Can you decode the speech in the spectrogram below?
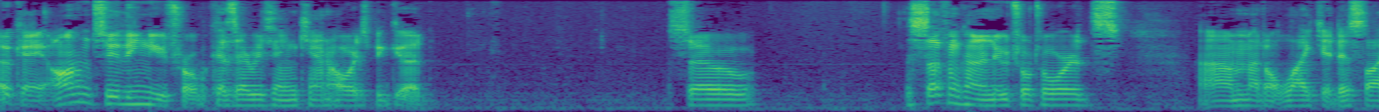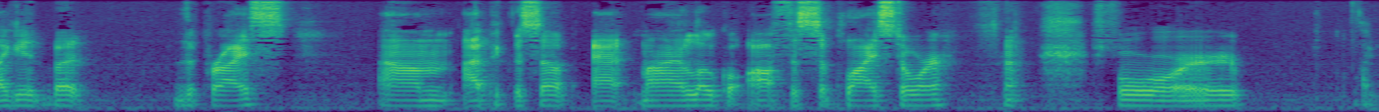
Okay, on to the neutral because everything can't always be good. So the stuff I'm kind of neutral towards. Um, I don't like it, dislike it, but the price. Um, I picked this up at my local office supply store for like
